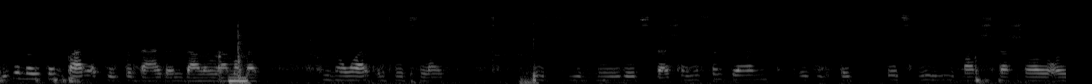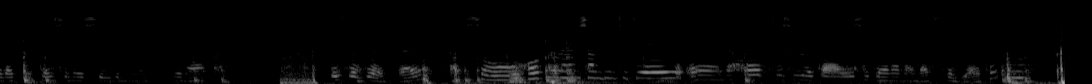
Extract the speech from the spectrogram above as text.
even though you can buy a paper bag on Dollarama, but you know what? If it's like if you made it specially for them, it, it it's really much special or like the person receiving it, you know, they feel good, right? So hope you learned something today and hope to see you guys again on my next video. Thank you.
